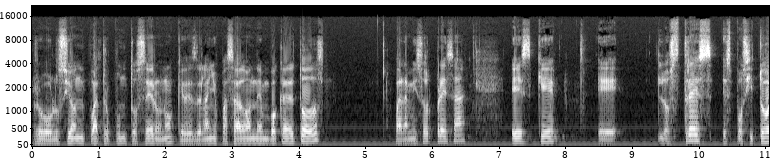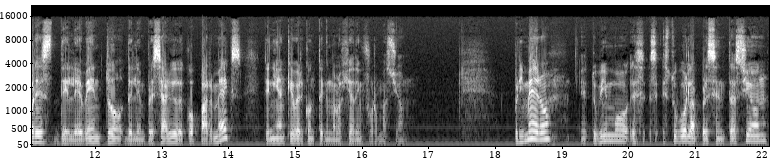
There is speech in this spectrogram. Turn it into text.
revolución 4.0, ¿no? que desde el año pasado anda en boca de todos, para mi sorpresa es que eh, los tres expositores del evento del empresario de Coparmex tenían que ver con tecnología de información. Primero eh, tuvimos estuvo la presentación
